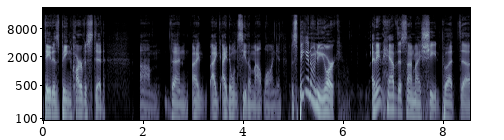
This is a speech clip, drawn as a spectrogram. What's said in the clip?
data is being harvested, um, then I, I, I don't see them outlawing it. But speaking of New York, I didn't have this on my sheet, but uh,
